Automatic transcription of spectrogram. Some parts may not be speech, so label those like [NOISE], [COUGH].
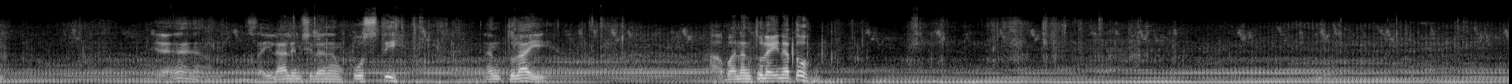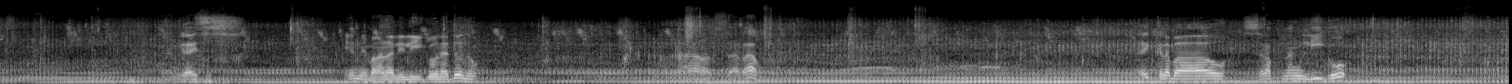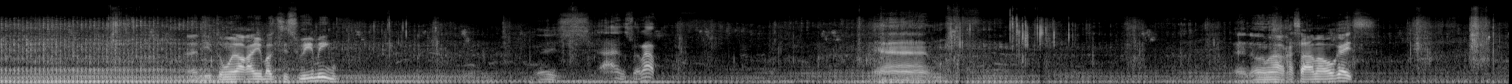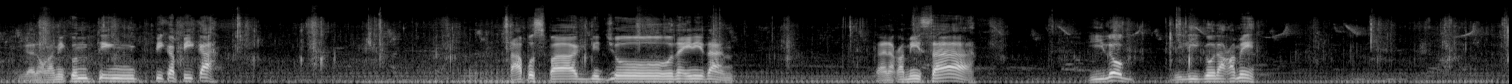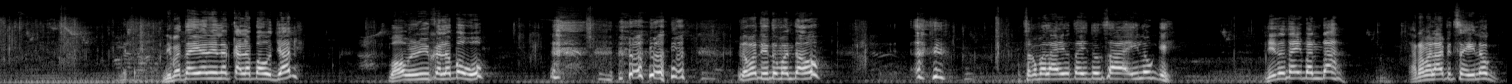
Yan. Sa ilalim sila ng poste ng tulay. Haba ng tulay na to. Guys. Yan, may mga naliligo na doon, oh. Wow, sarap. Ay, kalabaw. Sarap ng ligo. Dito muna kami magsiswimming. Guys, yan, sarap. Yan. Ano mga kasama ko guys. Gano'n kami kunting pika-pika. Tapos pag medyo nainitan, kana kami sa ilog. Liligo na kami. Di ba tayo nilang kalabaw dyan? Wow, ano yung kalabaw oh? [LAUGHS] Dapat dito banda oh. [LAUGHS] Saka malayo tayo doon sa ilog eh. Dito tayo banda. Para malapit sa ilog.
